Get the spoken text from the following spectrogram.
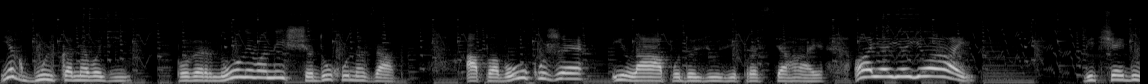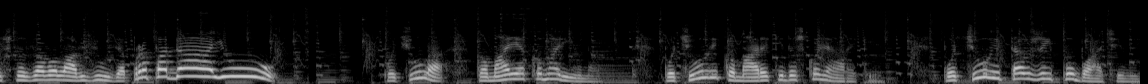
як булька на воді. Повернули вони щодуху назад, а павук уже і лапу до зюзі простягає. Ай-яй-яй! Відчайдушно заволав Зюзя. Пропадаю. Почула комарія комарівна. Почули комарики дошколярики. Почули та вже й побачили.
